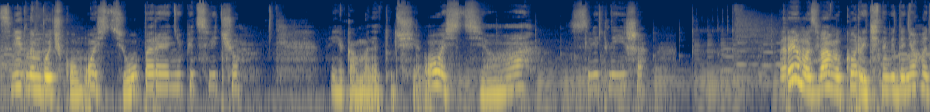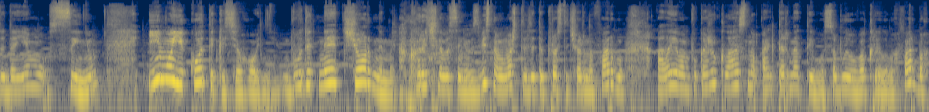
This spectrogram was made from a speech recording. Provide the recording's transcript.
Світлим бочком. Ось цю передню підсвічу. Яка в мене тут ще? Ось ця світліша. Беремо з вами коричневий, до нього додаємо синю. І мої котики сьогодні будуть не чорними, а коричнево-синіми. Звісно, ви можете взяти просто чорну фарбу, але я вам покажу класну альтернативу, особливо в акрилових фарбах.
